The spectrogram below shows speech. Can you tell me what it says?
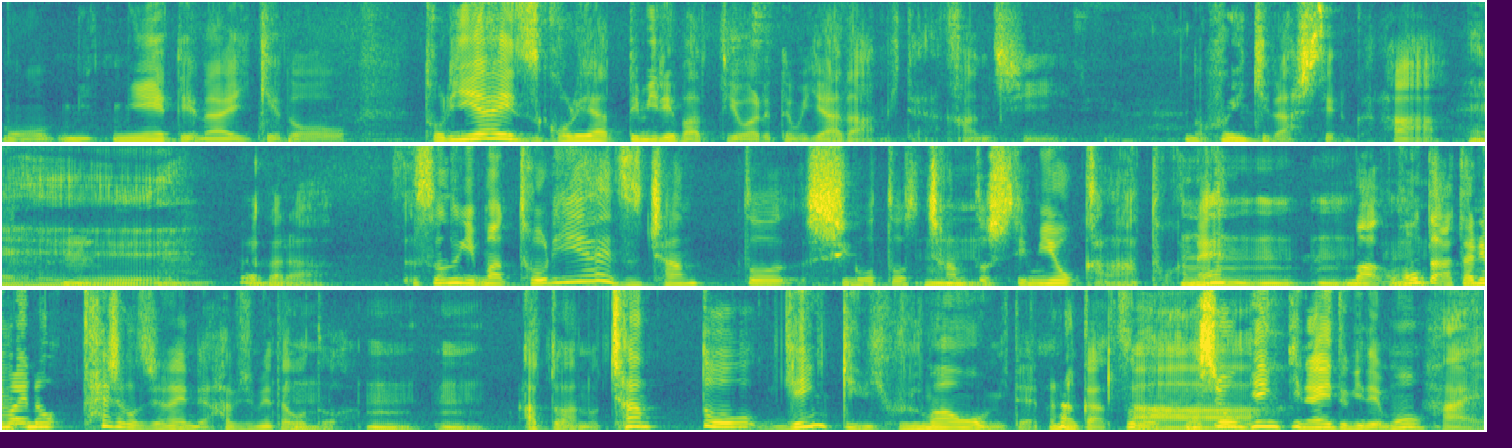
もう見見えてないけどとりあえずこれやってみればって言われても嫌だみたいな感じの雰囲気出してるから。へえだからその時まあとりあえずちゃんと仕事ちゃんとしてみようかなとかね、うんうんうんまあ本当当たり前の大したことじゃないんだよ始めたことは、うんうんあとあのちゃんと元気に振る舞おうみたいな。なんかそう多少元気ない時でも。はい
